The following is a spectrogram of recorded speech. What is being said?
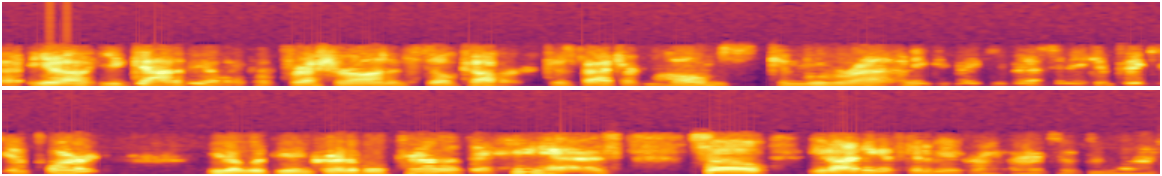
uh, you know, you got to be able to put pressure on and still cover because Patrick Mahomes can move around, he can make you miss, and he can pick you apart you know, with the incredible talent that he has. So, you know, I think it's going to be a great matchup to watch.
